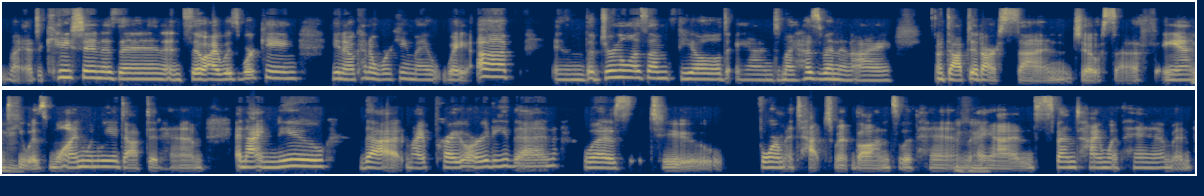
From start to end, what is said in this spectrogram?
my education is in. And so I was working, you know, kind of working my way up in the journalism field, and my husband and I adopted our son Joseph and mm-hmm. he was one when we adopted him and I knew that my priority then was to form attachment bonds with him mm-hmm. and spend time with him and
